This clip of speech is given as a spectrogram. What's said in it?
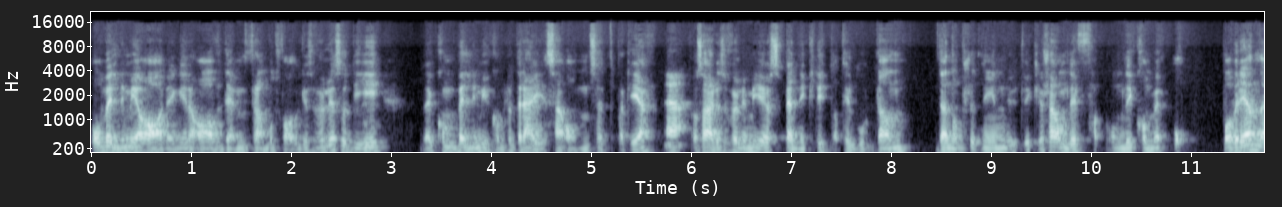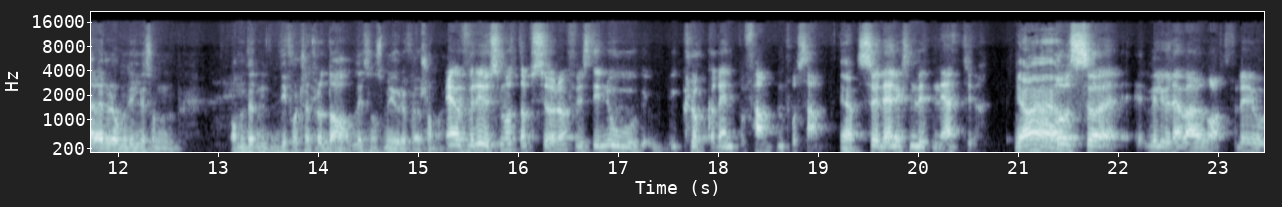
og veldig mye avhenger av dem fram mot valget, selvfølgelig. Så de, det kom, veldig mye kommer til å dreie seg om Senterpartiet. Ja. Og så er det selvfølgelig mye spenning knytta til hvordan den oppslutningen utvikler seg. Om de, om de kommer oppover igjen, eller om de liksom om den, de fortsetter å dale litt, sånn som de gjorde før sommeren. Ja, for Det er jo smått absurd. da, for Hvis de nå klokker inn på 15 Ja. så er det liksom litt nedtur. Ja, ja, ja. Og så vil jo det være rart, for det er jo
